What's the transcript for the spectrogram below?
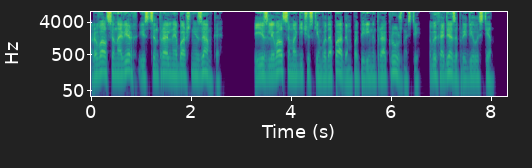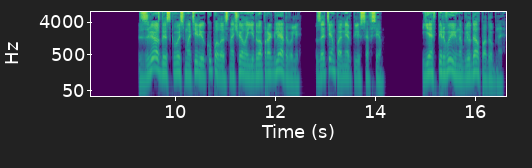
рвался наверх из центральной башни замка и изливался магическим водопадом по периметру окружности, выходя за пределы стен. Звезды сквозь материю купола сначала едва проглядывали, затем померкли совсем. Я впервые наблюдал подобное.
